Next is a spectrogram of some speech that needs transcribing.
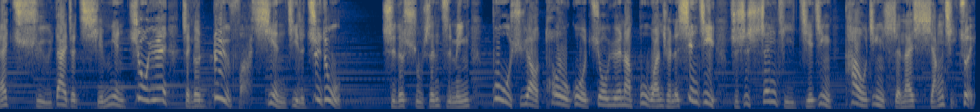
来取代着前面旧约整个律法献祭的制度，使得属神子民不需要透过旧约那不完全的献祭，只是身体洁净靠近神来想起罪。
